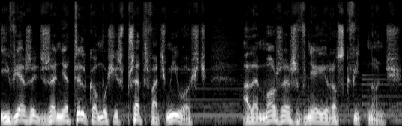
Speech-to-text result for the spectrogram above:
i wierzyć, że nie tylko musisz przetrwać miłość, ale możesz w niej rozkwitnąć.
